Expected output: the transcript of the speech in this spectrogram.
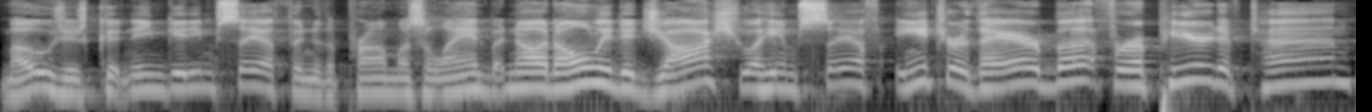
Moses couldn't even get himself into the promised land, but not only did Joshua himself enter there, but for a period of time,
